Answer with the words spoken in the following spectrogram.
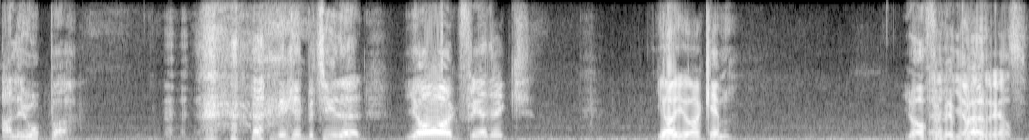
Allihopa! Vilket betyder, jag Fredrik, Jag Joakim. Jag Eh, jag Andreas.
